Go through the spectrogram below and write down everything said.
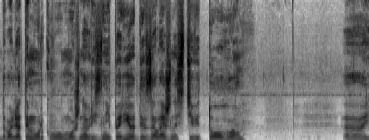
Добавляти моркву можна в різні періоди, в залежності від того, е,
